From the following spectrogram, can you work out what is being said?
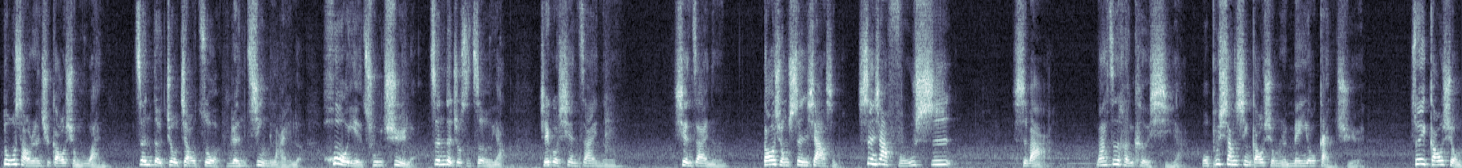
多少人去高雄玩，真的就叫做人进来了，货也出去了，真的就是这样。结果现在呢？现在呢？高雄剩下什么？剩下浮尸，是吧？那这很可惜啊！我不相信高雄人没有感觉。所以高雄，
